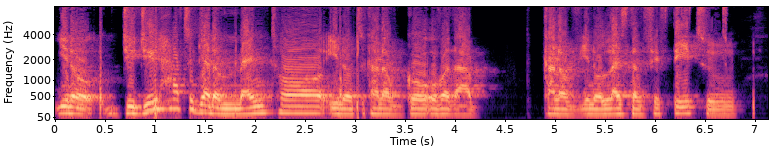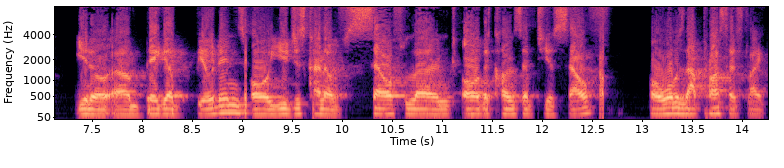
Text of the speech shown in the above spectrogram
you know, did you have to get a mentor, you know, to kind of go over that kind of, you know, less than 50 to, you know, um, bigger buildings or you just kind of self learned all the concept yourself? Or what was that process like?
